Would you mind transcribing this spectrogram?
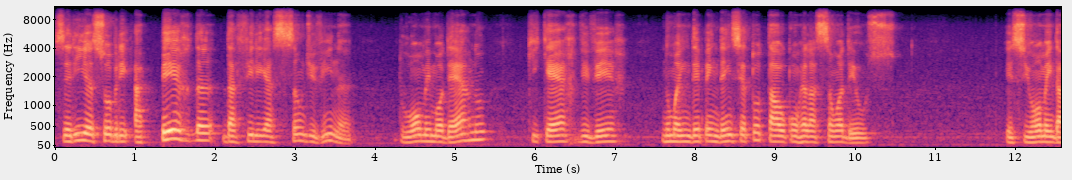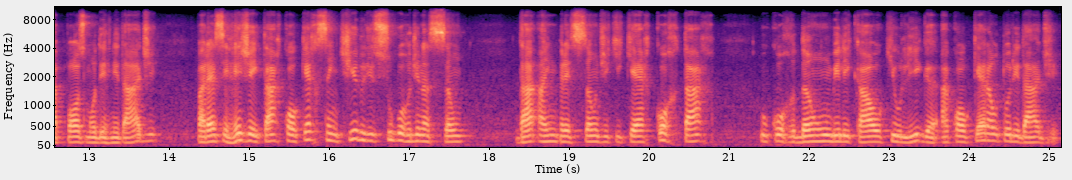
seria sobre a perda da filiação divina do homem moderno que quer viver numa independência total com relação a Deus. Esse homem da pós-modernidade parece rejeitar qualquer sentido de subordinação, dá a impressão de que quer cortar o cordão umbilical que o liga a qualquer autoridade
